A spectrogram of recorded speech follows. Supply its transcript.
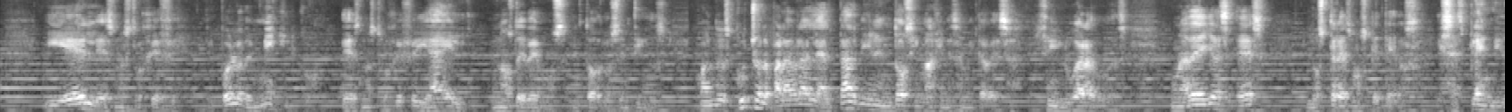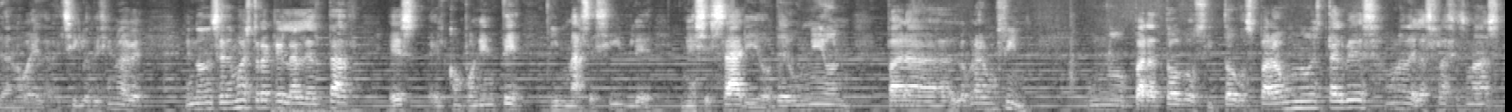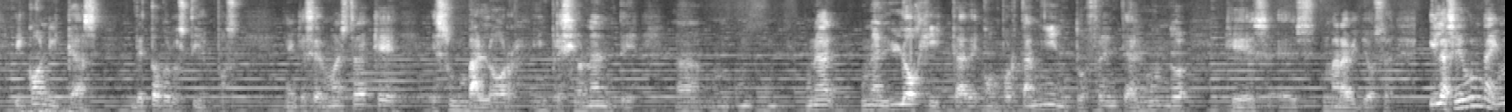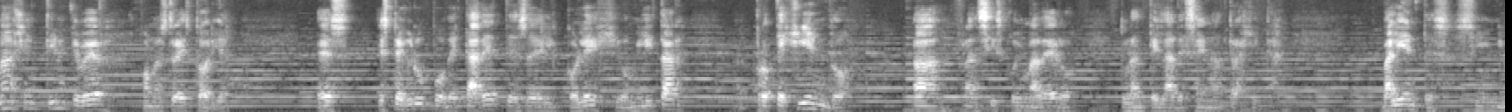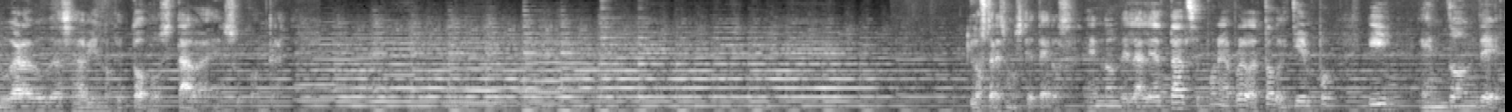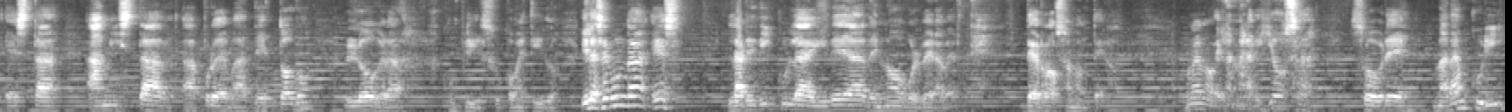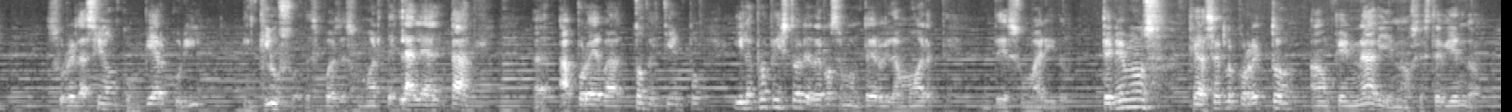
y Él es nuestro jefe, el pueblo de México es nuestro jefe y a él nos debemos en todos los sentidos. Cuando escucho la palabra lealtad vienen dos imágenes a mi cabeza, sin lugar a dudas. Una de ellas es Los Tres Mosqueteros, esa espléndida novela del siglo XIX, en donde se demuestra que la lealtad es el componente inaccesible, necesario de unión para lograr un fin. Uno para todos y todos para uno es tal vez una de las frases más icónicas de todos los tiempos en que se demuestra que es un valor impresionante, una, lógica de comportamiento frente al mundo que es, es maravillosa. Y la segunda imagen tiene que ver con nuestra historia. Es este grupo de cadetes del colegio militar protegiendo a Francisco y Madero durante la decena trágica. Valientes, sin lugar a dudas, sabiendo que todo estaba en su contra. Los tres mosqueteros, en donde la lealtad se pone a prueba todo el tiempo y en donde esta amistad a prueba de todo logra cumplir su cometido. Y la segunda es la ridícula idea de no volver a verte, de Rosa Montero. Una novela maravillosa sobre Madame Curie, su relación con Pierre Curie, incluso después de su muerte, la lealtad eh, a prueba todo el tiempo y la propia historia de Rosa Montero y la muerte de su marido. Tenemos que hacer lo correcto aunque nadie nos esté viendo.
